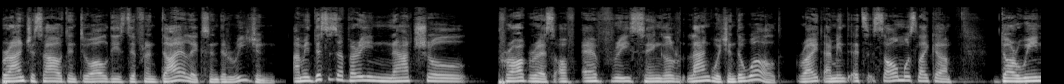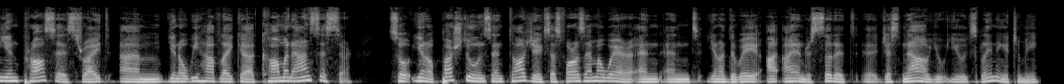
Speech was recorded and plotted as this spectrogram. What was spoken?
branches out into all these different dialects in the region. I mean, this is a very natural progress of every single language in the world, right? I mean, it's, it's almost like a Darwinian process, right? Um, you know, we have like a common ancestor. So, you know, Pashtuns and Tajiks, as far as I'm aware, and, and, you know, the way I, I understood it uh, just now, you, you explaining it to me,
